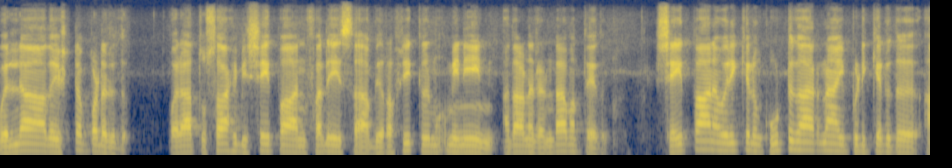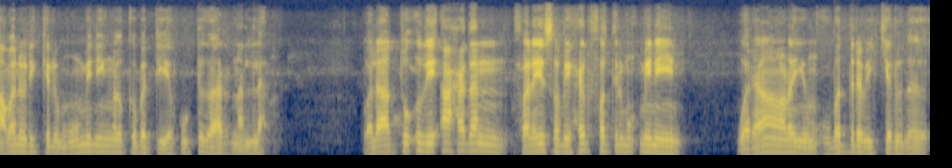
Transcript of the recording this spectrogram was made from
വല്ലാതെ ഇഷ്ടപ്പെടരുത്. വലാ തുസാഹിബി ഷെയ്ത്താൻ ഫലൈസ ബി റഫീഖുൽ മുഅ്മിനീൻ. അതാണ് രണ്ടാമത്തേത്. ഷെയ്ത്താനെ ഒരിക്കലും കൂട്ടുകാരനായി പിടിക്കരുത്. അവനൊരിക്കലും മൂമിനീങ്ങൾക്ക് പറ്റിയ കൂട്ടുകാരനല്ല. വലാ തുഅ്ദി അഹദൻ ഫലൈസ ബി ഹിർഫത്തിൽ മുഅ്മിനീൻ. ഒരാളെയും ഉപദ്രവിക്കരുത്.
